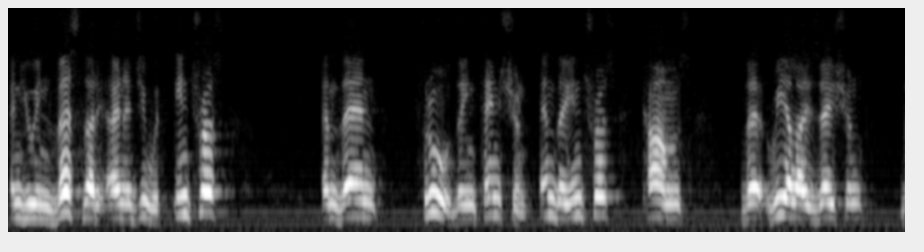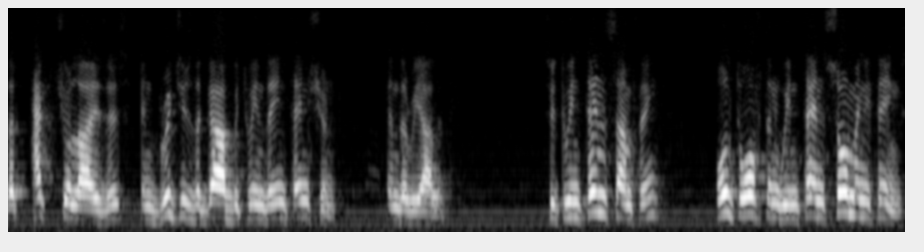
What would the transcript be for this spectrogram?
and you invest that energy with interest. And then through the intention and the interest comes the realization that actualizes and bridges the gap between the intention and the reality. So to intend something, all too often we intend so many things,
